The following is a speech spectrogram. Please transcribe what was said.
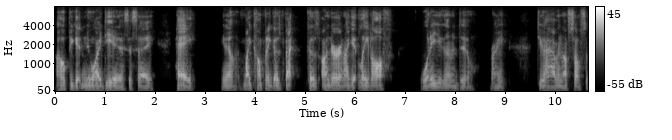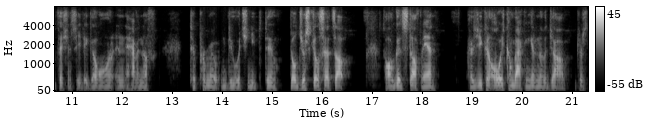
I hope you get new ideas to say, hey, you know, if my company goes back goes under and I get laid off, what are you gonna do? Right? Do you have enough self sufficiency to go on and have enough to promote and do what you need to do? Build your skill sets up. It's all good stuff, man. Because you can always come back and get another job. There's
